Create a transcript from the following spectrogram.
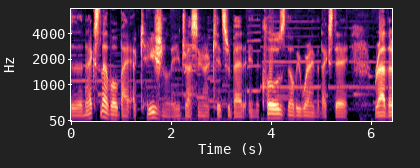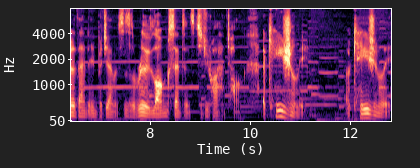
To the next level by occasionally dressing her kids for bed in the clothes they'll be wearing the next day rather than in pajamas. This is a really long sentence. 这句话很长。Occasionally, occasionally,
